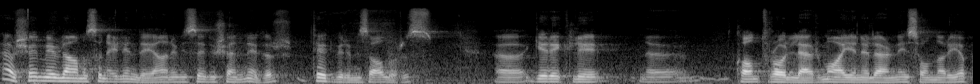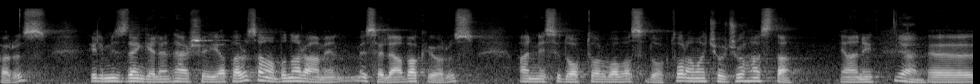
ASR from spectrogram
Her şey Mevlamızın elinde. Yani bize düşen nedir? Tedbirimizi alırız. Ee, gerekli e, kontroller, muayeneler neyse onları yaparız. Elimizden gelen her şeyi yaparız ama buna rağmen mesela bakıyoruz annesi doktor, babası doktor ama çocuğu hasta. Yani Yani e,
